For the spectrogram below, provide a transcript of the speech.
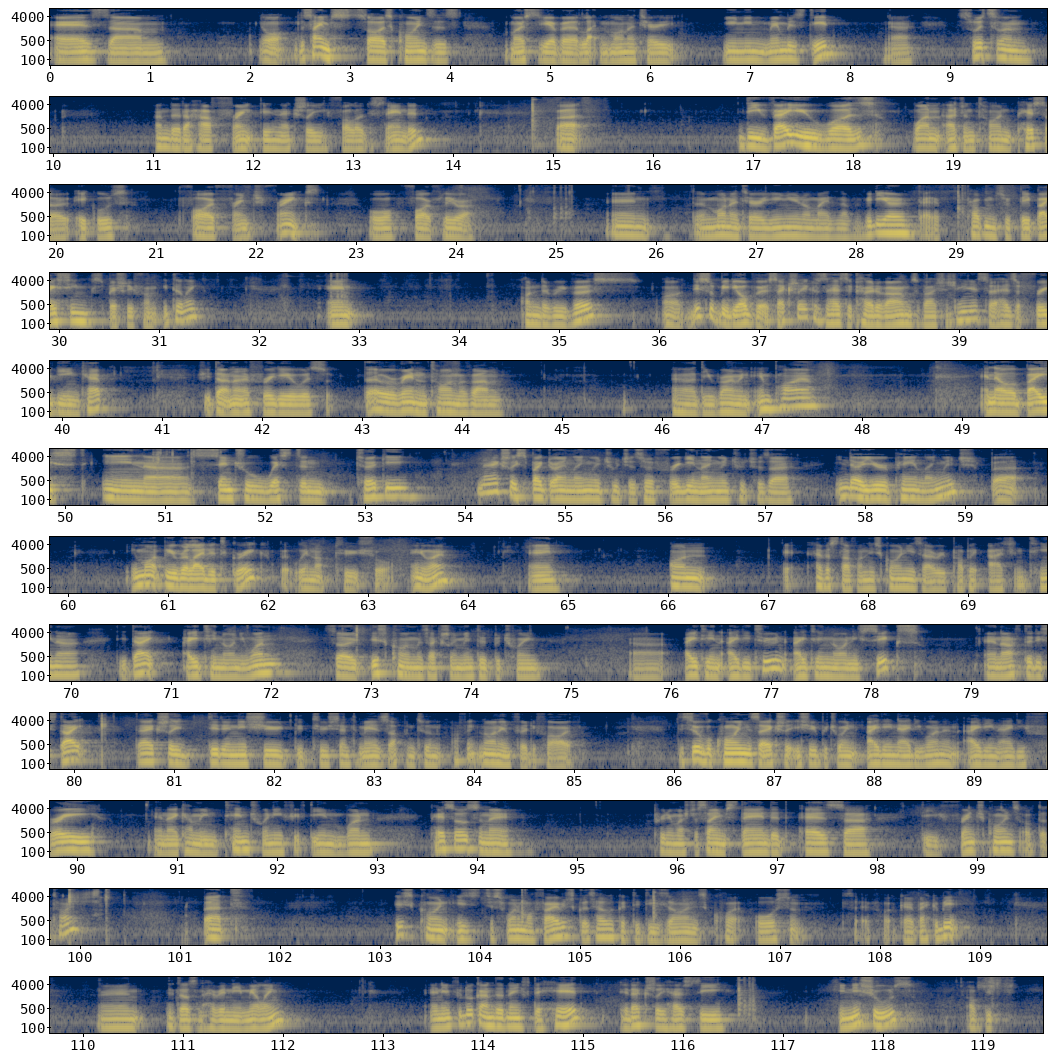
as um, or the same size coins as most of the other Latin monetary Union members did. Uh, Switzerland, under the half franc, didn't actually follow the standard. But the value was one Argentine peso equals five French francs or five lira. And the monetary union, I made another video. They had problems with debasing, especially from Italy. And on the reverse, Oh, this would be the obverse actually, because it has the coat of arms of Argentina, so it has a Phrygian cap. If you don't know, Phrygia was they were around the time of um uh, the Roman Empire, and they were based in uh, central western Turkey. And they actually spoke their own language, which is a Phrygian language, which was a Indo-European language, but it might be related to Greek, but we're not too sure. Anyway, and on other stuff on this coin is a Republic Argentina. The date 1891. So this coin was actually minted between uh, 1882 and 1896. And after this date, they actually didn't issue the two centimeters up until I think 1935. The silver coins they actually issued between 1881 and 1883, and they come in 10, 20, 50, and 1 pesos, and they're pretty much the same standard as uh, the French coins of the time. But this coin is just one of my favorites because have a look at the design, it's quite awesome. So if I go back a bit, and it doesn't have any milling. And if you look underneath the head, it actually has the initials of the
